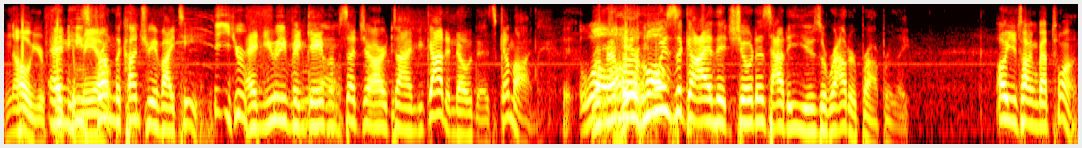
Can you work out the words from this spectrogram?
No, you're freaking And he's me from out. the country of IT. You're and you even freaking me gave him such a hard time. You got to know this. Come on. Uh, well, Remember uh, who oh. was the guy that showed us how to use a router properly? Oh, you're talking about Tuan.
